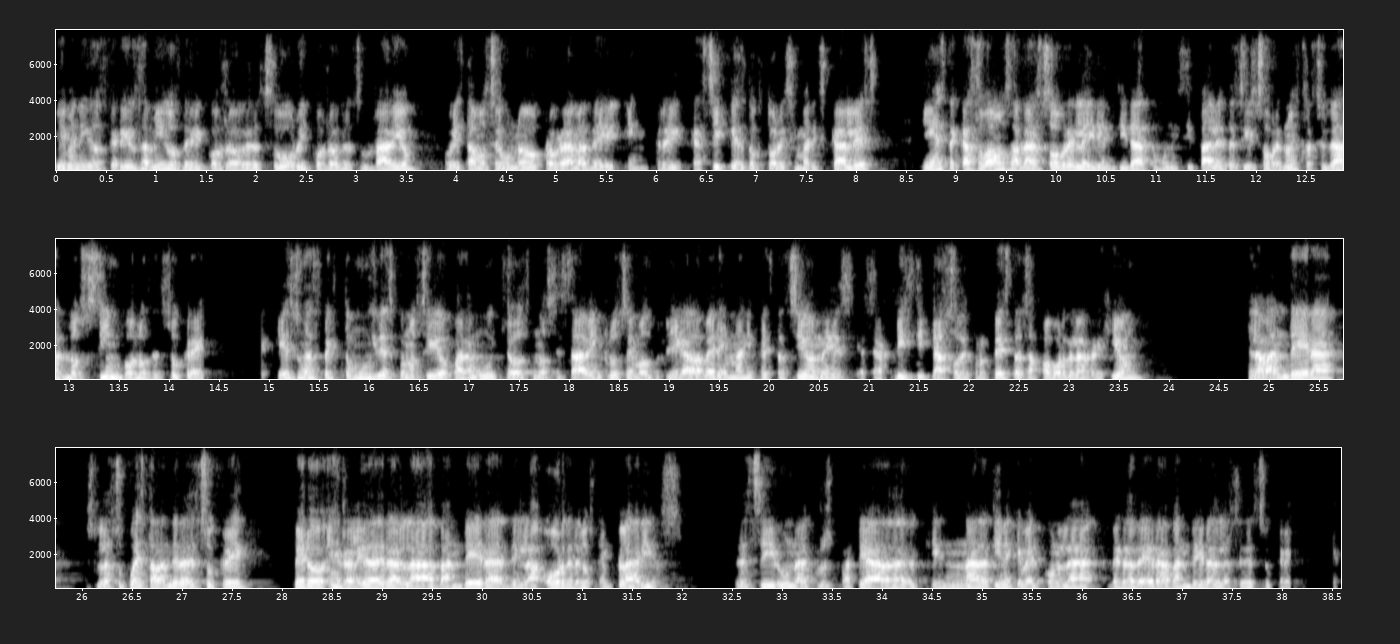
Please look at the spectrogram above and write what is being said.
Bienvenidos queridos amigos de Correo del Sur y Correo del Sur Radio. Hoy estamos en un nuevo programa de Entre Caciques, Doctores y Mariscales. Y en este caso vamos a hablar sobre la identidad municipal, es decir, sobre nuestra ciudad, los símbolos de Sucre, que es un aspecto muy desconocido para muchos, no se sabe, incluso hemos llegado a ver en manifestaciones artísticas o de protestas a favor de la región, la bandera, la supuesta bandera de Sucre pero en realidad era la bandera de la Orden de los Templarios, es decir, una cruz pateada que nada tiene que ver con la verdadera bandera de la ciudad de Sucre.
